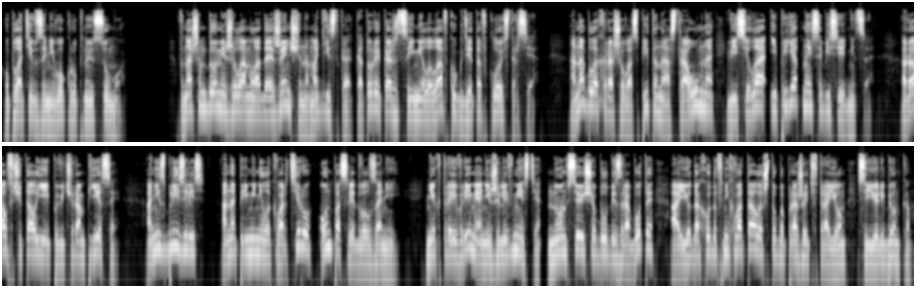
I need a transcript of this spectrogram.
уплатив за него крупную сумму. В нашем доме жила молодая женщина, модистка, которая, кажется, имела лавку где-то в Клойстерсе. Она была хорошо воспитана, остроумна, весела и приятная собеседница. Ралф читал ей по вечерам пьесы, Они сблизились, она переменила квартиру, он последовал за ней. Некоторое время они жили вместе, но он все еще был без работы, а ее доходов не хватало, чтобы прожить втроем с ее ребенком.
